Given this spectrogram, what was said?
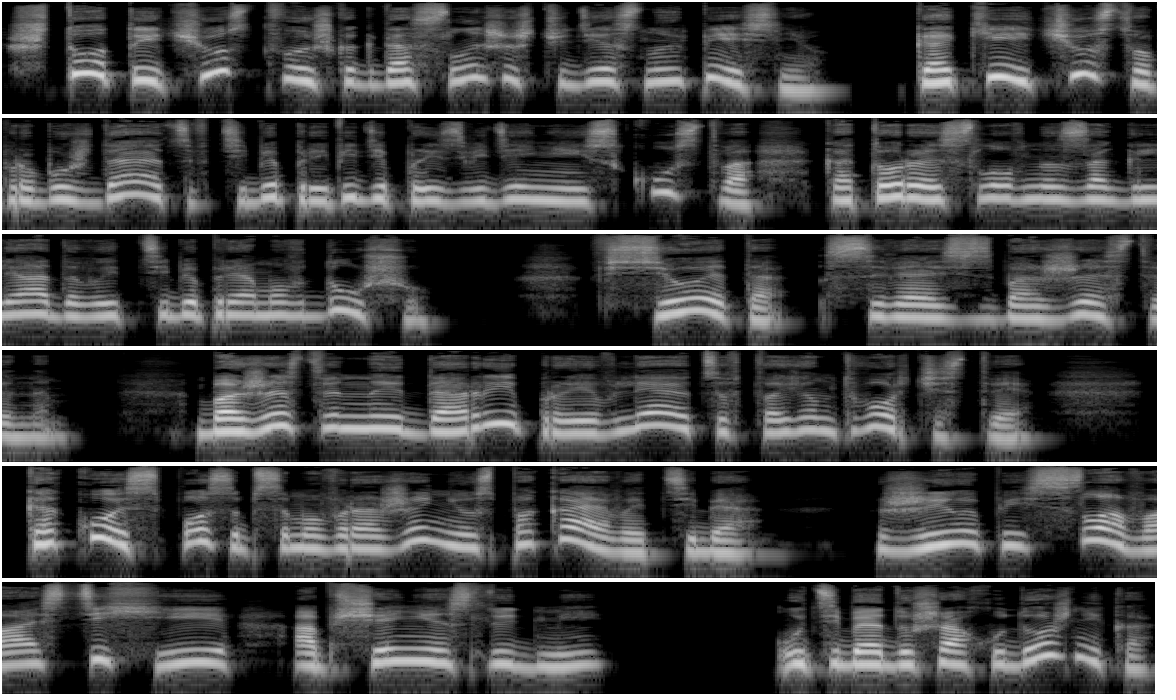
Что ты чувствуешь, когда слышишь чудесную песню? Какие чувства пробуждаются в тебе при виде произведения искусства, которое словно заглядывает тебе прямо в душу? Все это — связь с божественным. Божественные дары проявляются в твоем творчестве. Какой способ самовыражения успокаивает тебя? Живопись, слова, стихи, общение с людьми. У тебя душа художника?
